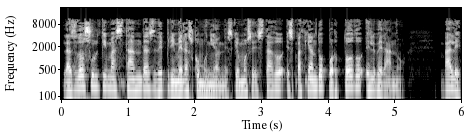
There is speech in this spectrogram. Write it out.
las dos últimas tandas de primeras comuniones que hemos estado espaciando por todo el verano. Vale,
